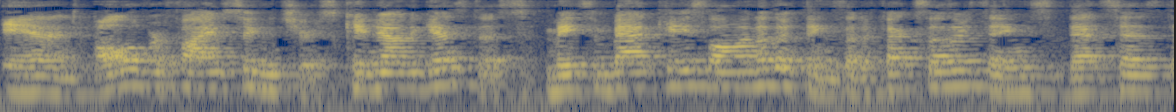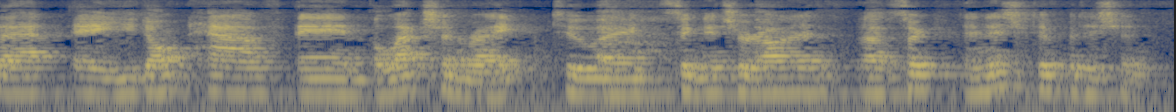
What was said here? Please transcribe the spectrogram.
and all over five signatures came down against us. Made some bad case law on other things that affects other things that says that a, you don't have an election right to a signature on an initiative petition.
